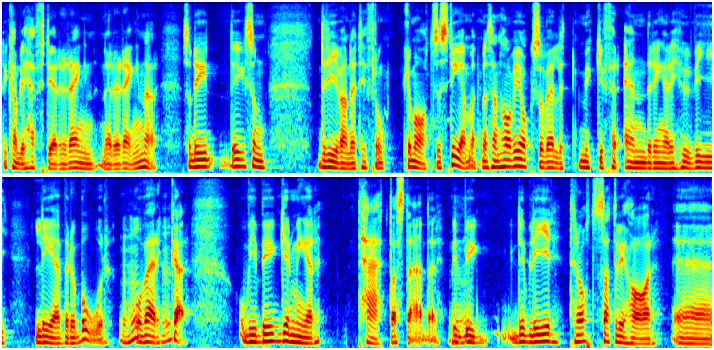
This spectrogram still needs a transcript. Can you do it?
det kan bli häftigare regn när det regnar. Så det är, det är liksom drivande till från klimatsystemet. Men sen har vi också väldigt mycket förändringar i hur vi lever och bor mm. och verkar. Mm. Och vi bygger mer täta städer. Mm. bygg, det blir, trots att vi har eh,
